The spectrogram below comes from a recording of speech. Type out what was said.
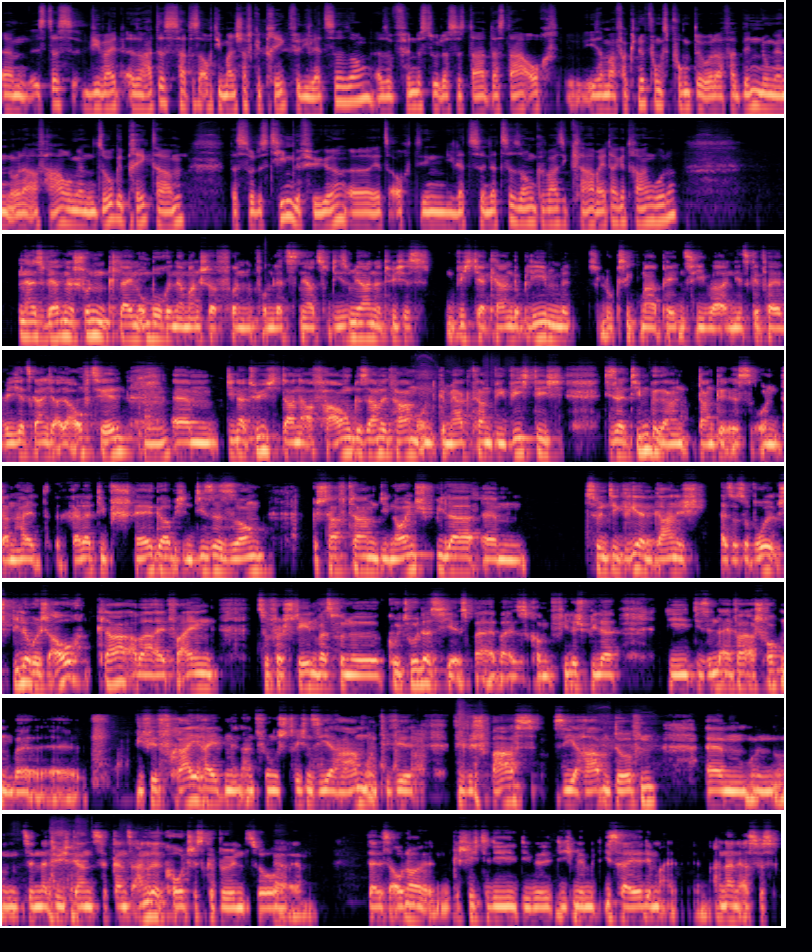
Ähm, ist das, wie weit, also hat es, hat es auch die Mannschaft geprägt für die letzte Saison? Also findest du, dass es da, dass da auch, ich sag mal, Verknüpfungspunkte oder Verbindungen oder Erfahrungen so geprägt haben, dass so das Teamgefüge äh, jetzt auch den, die letzte, letzte Saison quasi klar weitergetragen wurde? Also wir hatten ja schon einen kleinen Umbruch in der Mannschaft von, vom letzten Jahr zu diesem Jahr. Natürlich ist ein wichtiger Kern geblieben mit Luke Sigma, Peyton Siever, Nils Giffey, will ich jetzt gar nicht alle aufzählen, mhm. ähm, die natürlich da eine Erfahrung gesammelt haben und gemerkt haben, wie wichtig dieser Teamgedanke ist und dann halt relativ schnell, glaube ich, in dieser Saison geschafft haben, die neuen Spieler ähm, zu integrieren, gar nicht, also sowohl spielerisch auch, klar, aber halt vor allem zu verstehen, was für eine Kultur das hier ist bei Alba. Also es kommen viele Spieler, die, die sind einfach erschrocken, weil äh, wie viel Freiheiten in Anführungsstrichen sie hier haben und wie viel, wie viel Spaß sie haben dürfen. Ähm, und, und sind natürlich ganz, ganz andere Coaches gewöhnt, so ja. ähm, das ist auch noch eine Geschichte, die, die, die ich mir mit Israel, dem, dem anderen,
